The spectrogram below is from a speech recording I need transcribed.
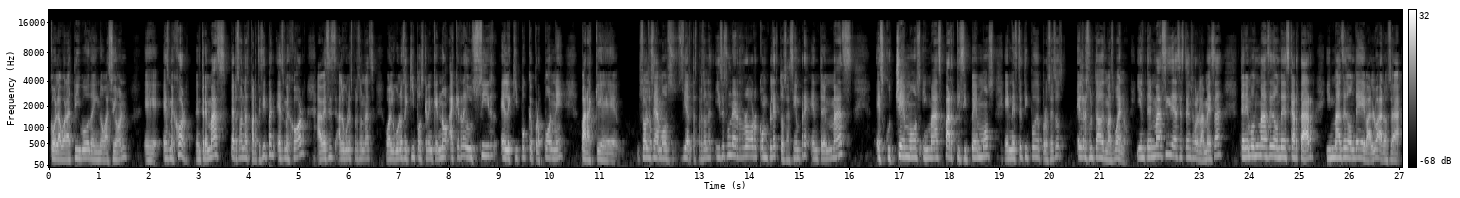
colaborativo de innovación, eh, es mejor. Entre más personas participen, es mejor. A veces algunas personas o algunos equipos creen que no, hay que reducir el equipo que propone para que solo seamos ciertas personas. Y eso es un error completo. O sea, siempre entre más escuchemos y más participemos en este tipo de procesos, el resultado es más bueno. Y entre más ideas estén sobre la mesa, tenemos más de dónde descartar y más de dónde evaluar. O sea,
